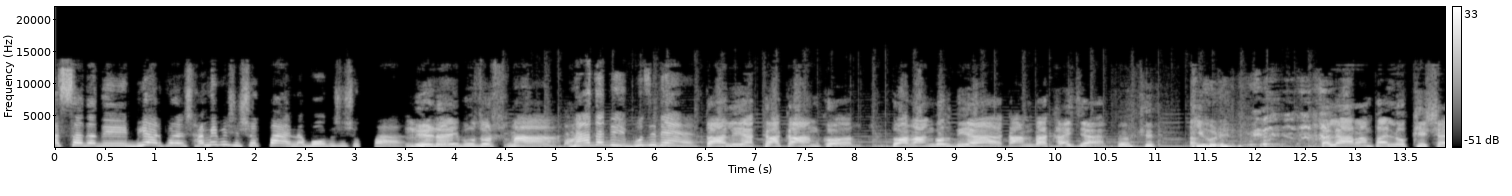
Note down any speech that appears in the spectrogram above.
আচ্ছা দাদি বিয়ার পরে স্বামী বেশি সুখ পায় না বউ বেশি সুখ পায়? এটাই বুঝোস না। না দাদি বুঝি দে। তাহলে একটা কাম কর তোর আঙ্গুল দিয়া কানটা খাই যা। তাহলে আরাম পাই লক্ষ্মী সে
